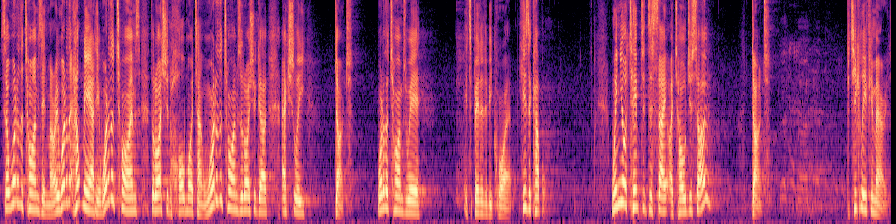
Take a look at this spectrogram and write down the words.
So, what are the times then, Murray? What are the, help me out here. What are the times that I should hold my tongue? What are the times that I should go, actually, don't? What are the times where it's better to be quiet? Here's a couple. When you're tempted to say, I told you so, don't. Particularly if you're married.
